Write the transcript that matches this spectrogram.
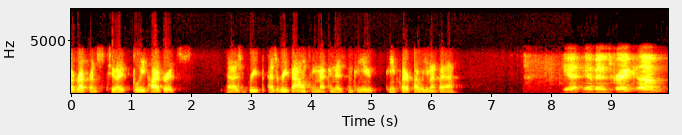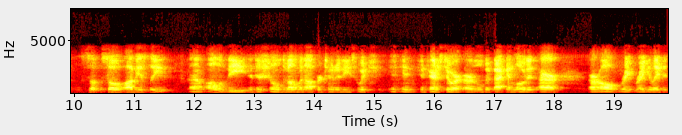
a reference to, I believe, hybrids as a rebalancing mechanism. Can you clarify what you meant by that? Yeah, yeah, Ben, it's Greg. Um, obviously, um, all of the additional development opportunities, which in, fairness to are, are a little bit back end loaded, are are all rate regulated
